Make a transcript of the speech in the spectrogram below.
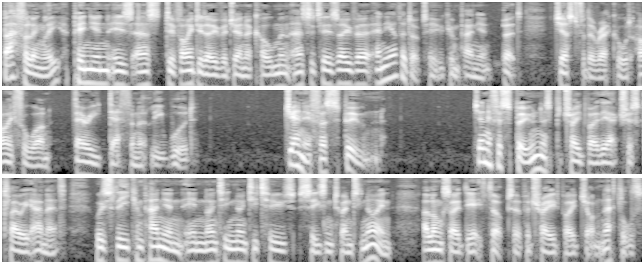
Bafflingly, opinion is as divided over Jenna Coleman as it is over any other Doctor Who companion, but just for the record, I, for one, very definitely would. Jennifer Spoon. Jennifer Spoon, as portrayed by the actress Chloe Annett, was the companion in 1992's season 29, alongside the Eighth Doctor, portrayed by John Nettles,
